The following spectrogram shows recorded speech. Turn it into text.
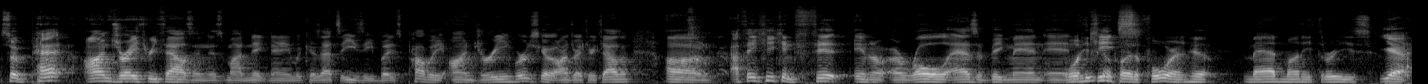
So Pat Andre three thousand is my nickname because that's easy, but it's probably Andre. We're just gonna go Andre three thousand. Um, I think he can fit in a, a role as a big man and Well, he's gonna play the four and hit mad money threes. Yeah,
